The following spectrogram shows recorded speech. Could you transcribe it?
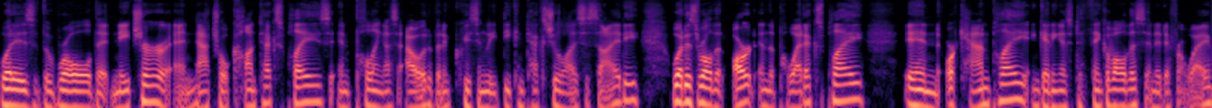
what is the role that nature and natural context plays in pulling us out of an increasingly decontextualized society? What is the role that art and the poetics play in, or can play, in getting us to think of all this in a different way?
